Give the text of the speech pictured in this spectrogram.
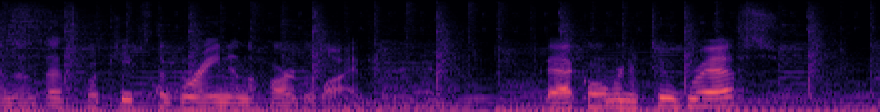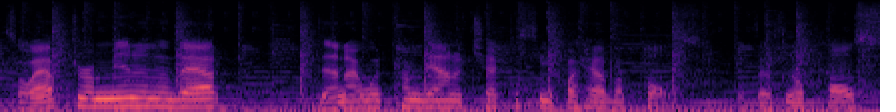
and that's what keeps the brain and the heart alive. Back over to two breaths. So after a minute of that, then I would come down and check to see if I have a pulse. If there's no pulse,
